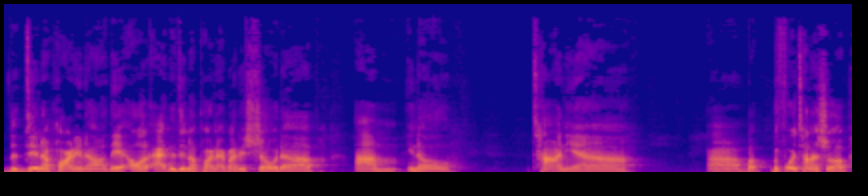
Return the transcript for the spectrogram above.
the dinner party now. They all at the dinner party. Everybody showed up. Um, you know, Tanya. Um, but before Tanya showed up,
